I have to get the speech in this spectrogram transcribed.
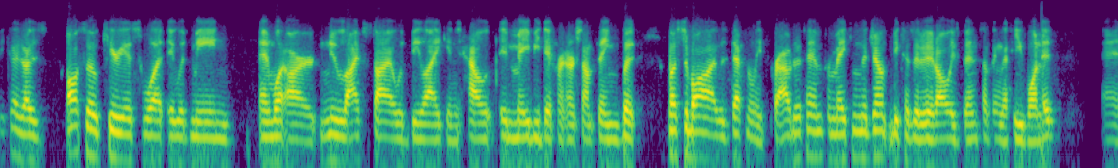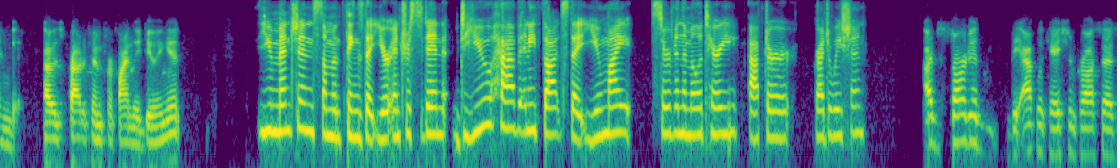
because I was also curious what it would mean and what our new lifestyle would be like and how it may be different or something. But most of all, I was definitely proud of him for making the jump because it had always been something that he wanted, and I was proud of him for finally doing it. You mentioned some of the things that you're interested in. Do you have any thoughts that you might serve in the military after graduation? I've started the application process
